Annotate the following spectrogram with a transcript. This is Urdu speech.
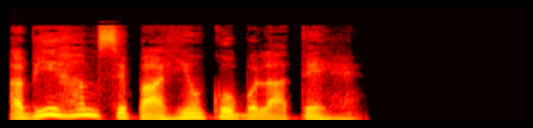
ابھی ہم سپاہیوں کو بلاتے ہیں۔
